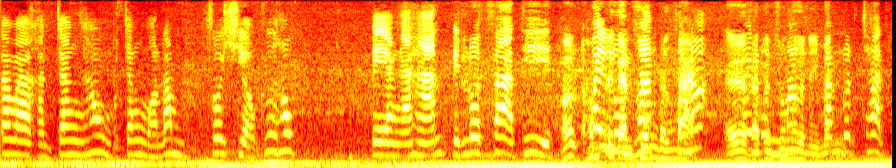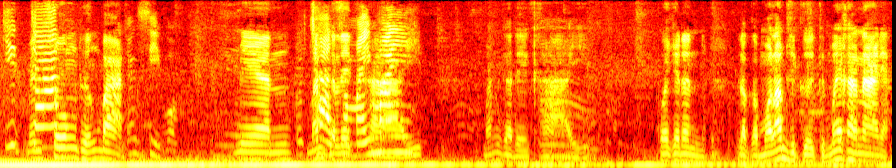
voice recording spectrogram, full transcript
แต่ว่าขันจังเฮาจังหมอลำโซเชียลคือเฮา แปลงอาหารเป็นรสชาติที่เขาเขาไม่เป็นรุ่การนส่งถึงบ้านเนาะเออการเป็นส่งมือนี่มันรสชาติจี๊ดมันจ๊าดส่งถึงบ้านจังสี่บ่ แมนรสมันชาติก็เลยสมัยใหม่ ขายมันก็ได้ขาย เพราะฉะนั้นแล้วก็หมอลำสิเกิดขึ้นไม่ข้างหน้าเนี่ย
